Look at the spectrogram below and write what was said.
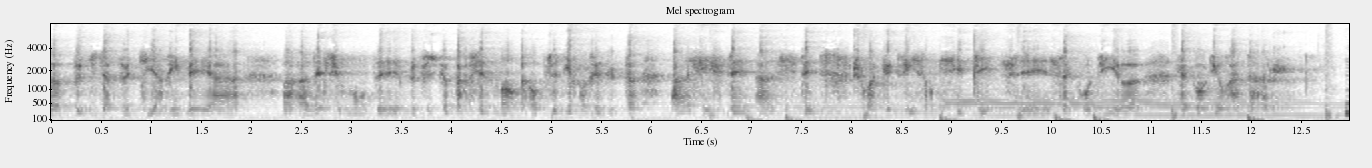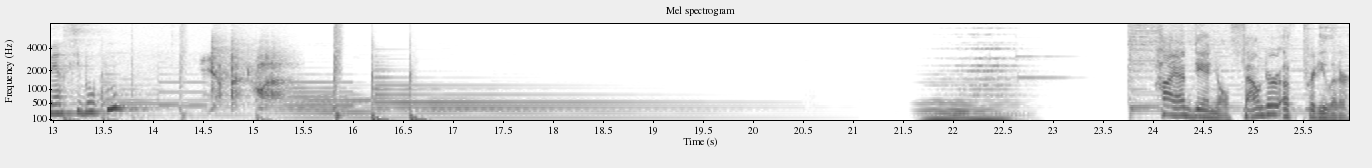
euh, petit à petit arriver à, à- à les surmonter, ne fût-ce que partiellement, mais obtenir un résultat, à insister, à insister. Je crois qu'une vie sans discipline, c'est- ça conduit, euh, ça conduit au ratage. Merci beaucoup. Il n'y a pas de quoi. Hi, I'm Daniel, founder of Pretty Litter.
